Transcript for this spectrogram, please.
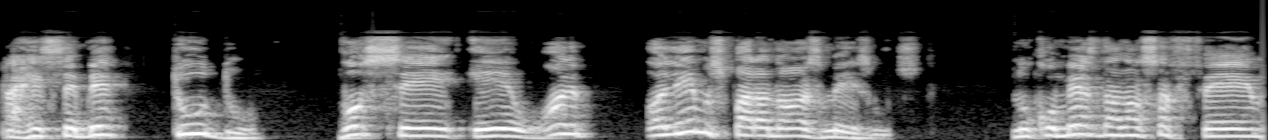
para receber tudo. Você, eu, olhemos para nós mesmos. No começo da nossa fé,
